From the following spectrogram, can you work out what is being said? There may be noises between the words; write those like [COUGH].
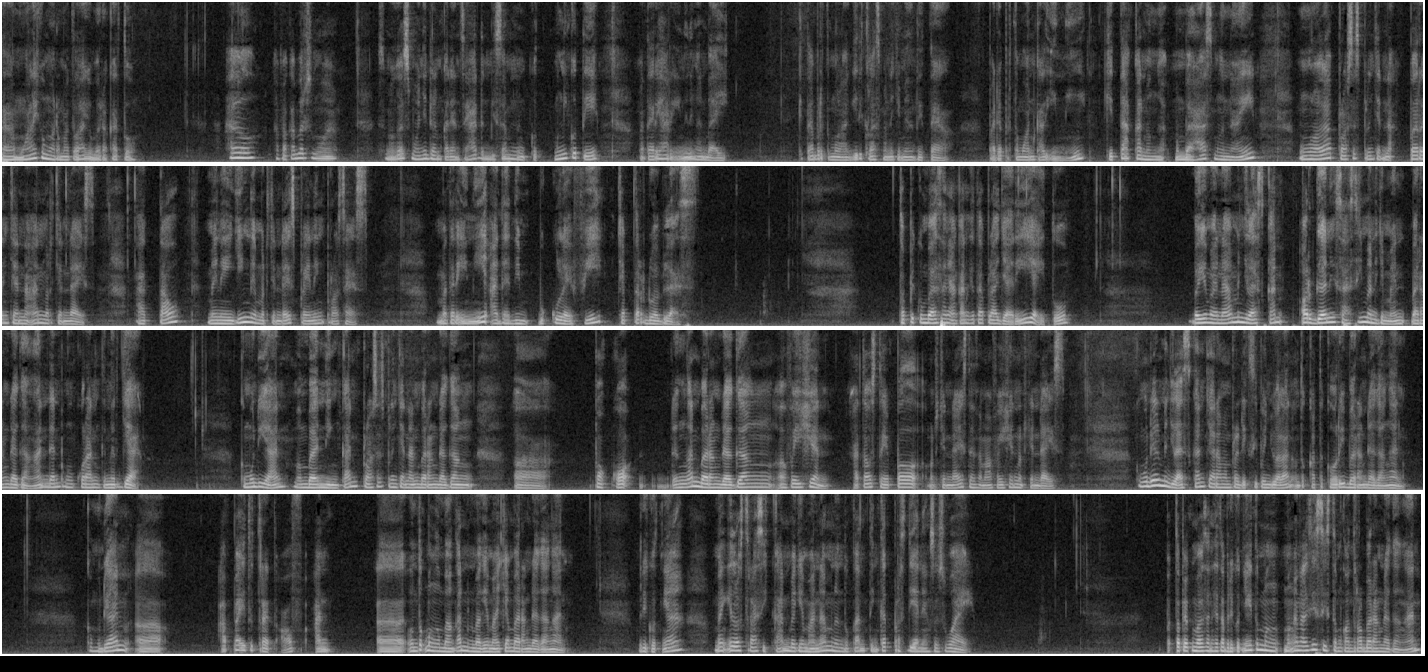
Assalamualaikum warahmatullahi wabarakatuh. Halo, apa kabar semua? Semoga semuanya dalam keadaan sehat dan bisa mengikuti materi hari ini dengan baik. Kita bertemu lagi di kelas manajemen retail. Pada pertemuan kali ini, kita akan membahas mengenai mengelola proses perencanaan merchandise atau managing the merchandise planning process. Materi ini ada di buku Levi chapter 12. Topik pembahasan yang akan kita pelajari yaitu bagaimana menjelaskan organisasi manajemen barang dagangan dan pengukuran kinerja. Kemudian membandingkan proses perencanaan barang dagang uh, pokok dengan barang dagang uh, fashion atau staple merchandise dan sama fashion merchandise. Kemudian menjelaskan cara memprediksi penjualan untuk kategori barang dagangan. Kemudian uh, apa itu trade off uh, eh, untuk mengembangkan berbagai macam barang dagangan. Berikutnya, mengilustrasikan bagaimana menentukan tingkat persediaan yang sesuai. Topik pembahasan kita berikutnya itu meng menganalisis sistem kontrol barang dagangan,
